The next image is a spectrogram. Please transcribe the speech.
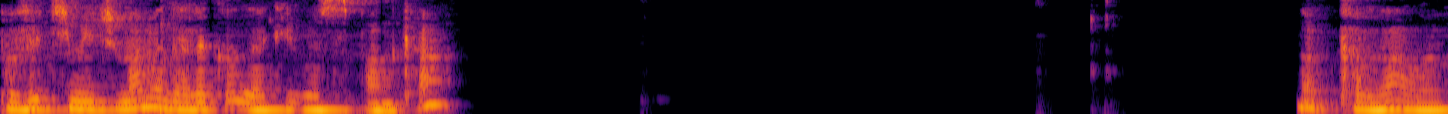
Powiedzcie mi, czy mamy daleko do jakiegoś spanka? No kawałek.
